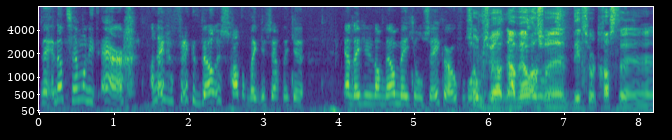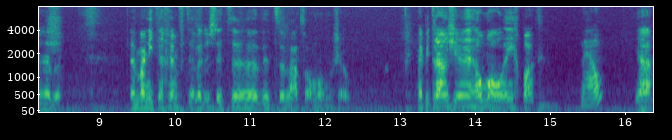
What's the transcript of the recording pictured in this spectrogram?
nee, en dat is helemaal niet erg. Alleen dan vind ik het wel eens schattig dat je zegt dat je, ja, dat je er dan wel een beetje onzeker over wordt. Soms wel. Nou, wel als we dit soort gasten hebben. Maar niet tegen hem vertellen, dus dit, dit laten we allemaal maar zo. Heb je trouwens je helm al ingepakt? Wel? Ja.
